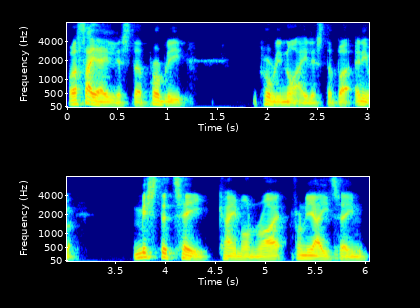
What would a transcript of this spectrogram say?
Well, I say A-lister, probably probably not A-lister, but anyway. Mr. T came on, right, from the A team.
